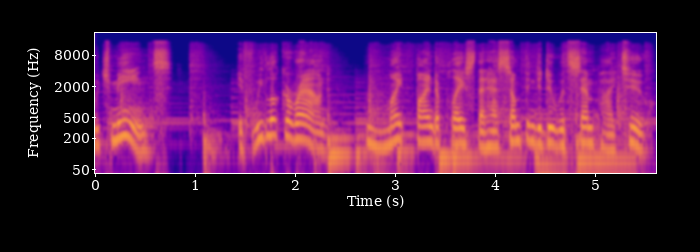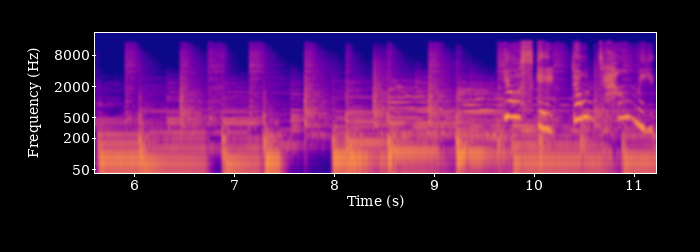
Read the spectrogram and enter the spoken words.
Which means, if we look around, we might find a place that has something to do with Senpai too. Yosuke, don't tell me.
